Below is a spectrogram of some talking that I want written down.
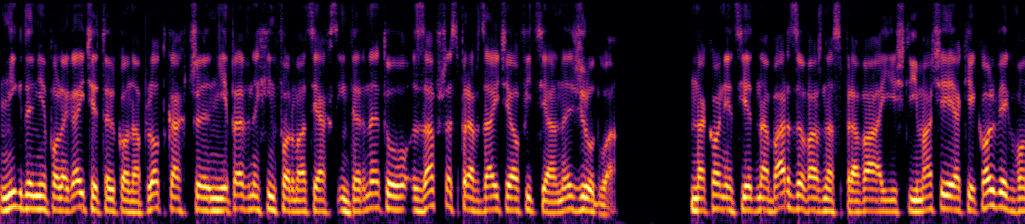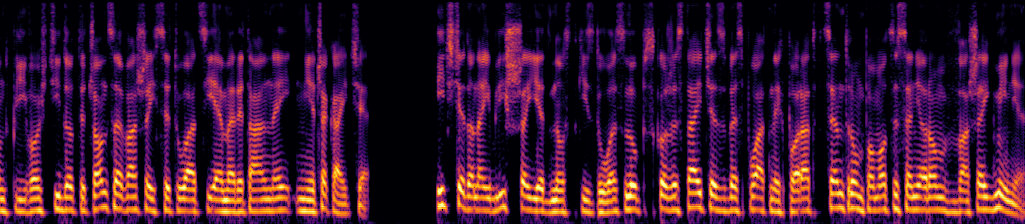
Nigdy nie polegajcie tylko na plotkach czy niepewnych informacjach z internetu, zawsze sprawdzajcie oficjalne źródła. Na koniec jedna bardzo ważna sprawa, jeśli macie jakiekolwiek wątpliwości dotyczące Waszej sytuacji emerytalnej, nie czekajcie. Idźcie do najbliższej jednostki z DUS lub skorzystajcie z bezpłatnych porad w Centrum Pomocy Seniorom w Waszej gminie.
